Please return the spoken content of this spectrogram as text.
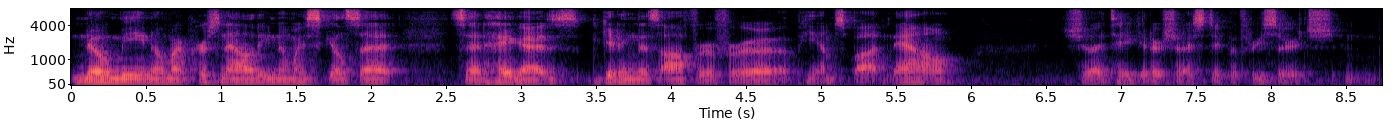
know me, know my personality, know my skill set. Said, "Hey guys, getting this offer for a, PM spot now. Should I take it or should I stick with research?" And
